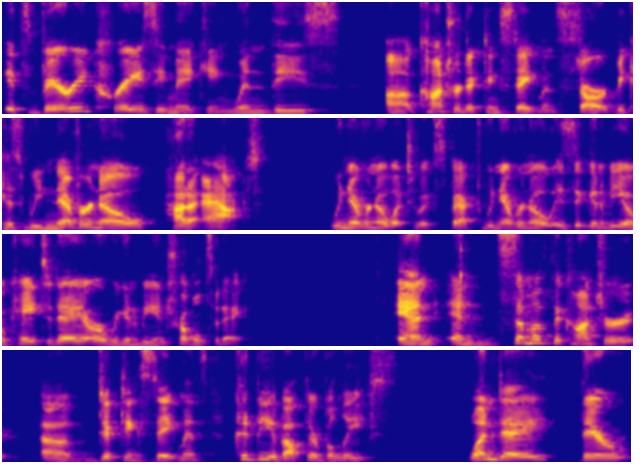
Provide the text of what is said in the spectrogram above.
it's very crazy making when these uh, contradicting statements start because we never know how to act. We never know what to expect. We never know is it going to be okay today or are we going to be in trouble today? And and some of the contradicting statements could be about their beliefs. One day they're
